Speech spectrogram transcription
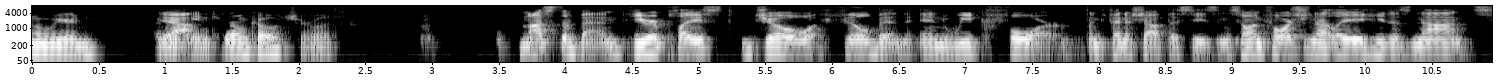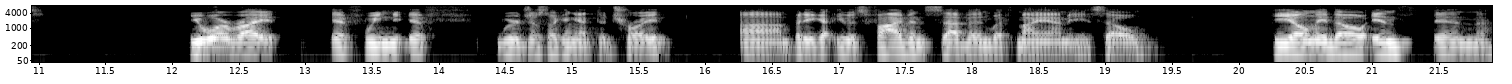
Oh, weird. Like yeah. interim coach or what? Must have been. He replaced Joe Philbin in week four and finished out the season. So unfortunately, he does not. You were right if we if we were just looking at Detroit. Um, but he got he was five and seven with Miami. So he only though in in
